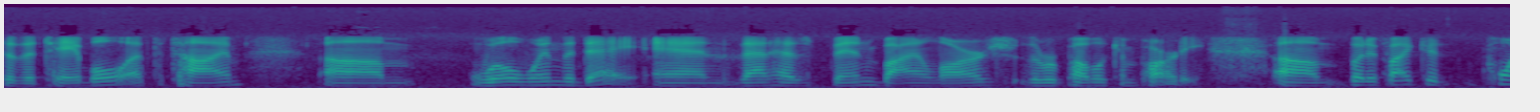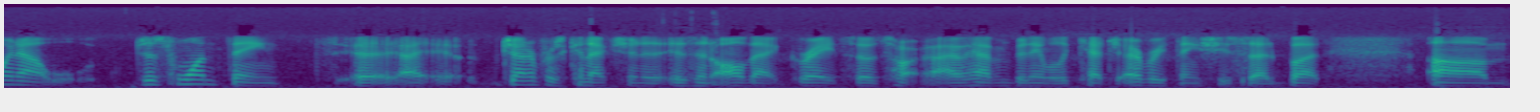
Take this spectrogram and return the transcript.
to the table at the time um, will win the day, and that has been by and large the Republican Party. Um, but if I could point out just one thing. Uh, I, Jennifer's connection isn't all that great, so it's hard, I haven't been able to catch everything she said. But um,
